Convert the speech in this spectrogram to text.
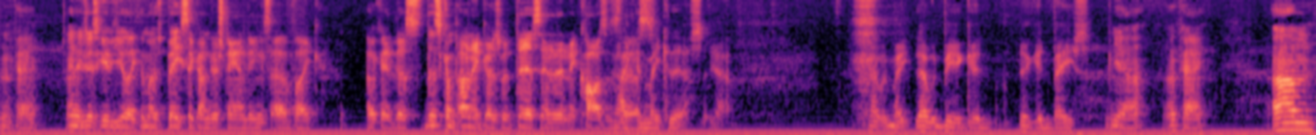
Okay. And it just gives you like the most basic understandings of like, okay, this this component goes with this, and then it causes I this. can make this. Yeah, That would make that would be a good a good base. Yeah. Okay. Um,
